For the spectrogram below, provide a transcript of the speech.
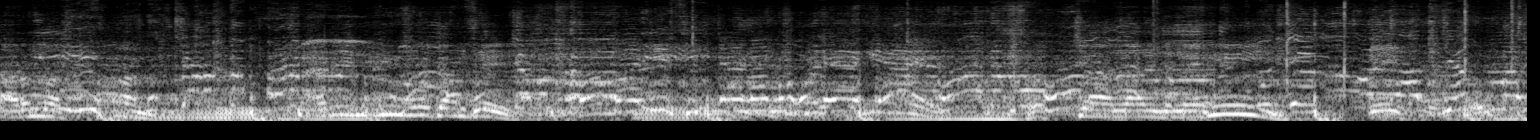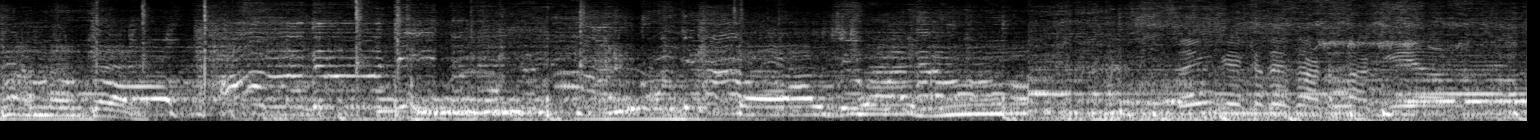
ਧਰਮ ਸਥਾਨ ਪੈਰੀ ਨਹੀਂ ਹੋ ਜਾਂਦੇ। ਬਾਬਾ ਜੀ ਸਿੱਧਾ ਨਾਮ ਫੜਿਆ ਗਿਆ ਹੈ। ਸੱਚਾ ਆਨੰਦ ਨਹੀਂ। ਇਹ ਝੂਠਾ ਆਨੰਦ ਹੈ। ਸਿੰਘ ਇੱਕ ਦੇ ਸੱਟ ਲੱਗ ਗਈ ਆ।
